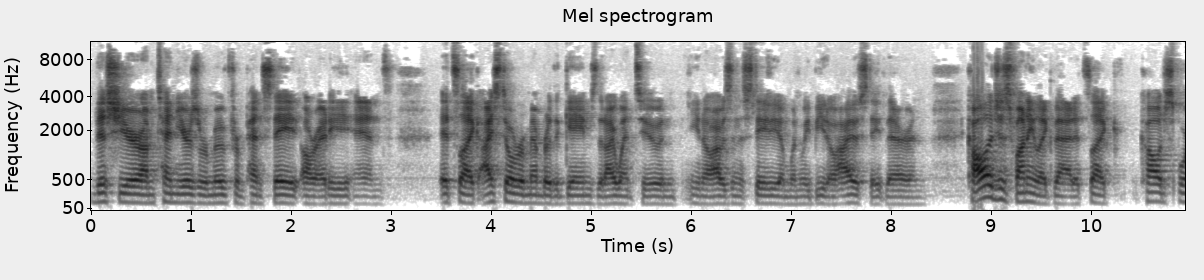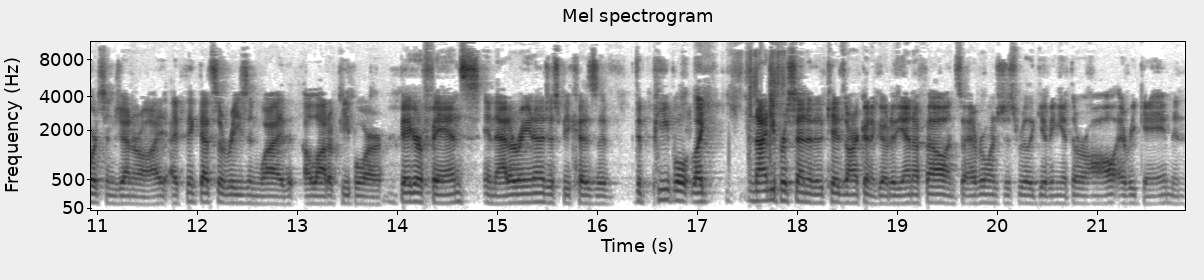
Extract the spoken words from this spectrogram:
this year I'm 10 years removed from Penn State already, and it's like I still remember the games that I went to, and you know I was in the stadium when we beat Ohio State there, and college is funny like that. It's like college sports in general. I, I, think that's a reason why a lot of people are bigger fans in that arena, just because of the people. Like ninety percent of the kids aren't going to go to the NFL, and so everyone's just really giving it their all every game and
